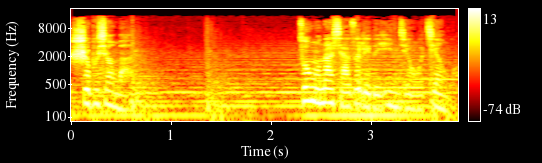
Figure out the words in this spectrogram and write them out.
实不相瞒，祖母那匣子里的印鉴我见过。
